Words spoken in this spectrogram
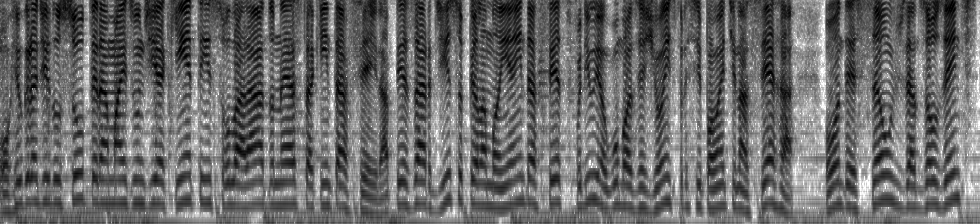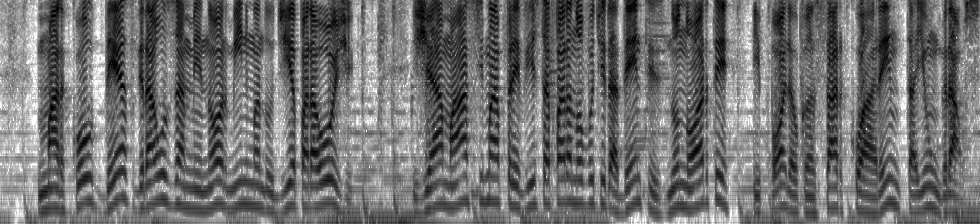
O Rio Grande do Sul terá mais um dia quente e ensolarado nesta quinta-feira. Apesar disso, pela manhã ainda fez frio em algumas regiões, principalmente na Serra, onde São José dos Ausentes marcou 10 graus a menor mínima do dia para hoje. Já a máxima prevista para Novo Tiradentes, no norte, e pode alcançar 41 graus.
